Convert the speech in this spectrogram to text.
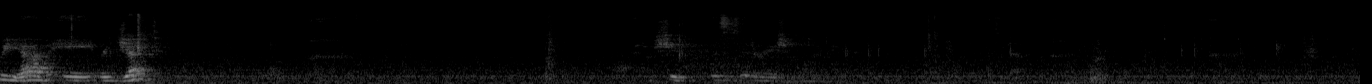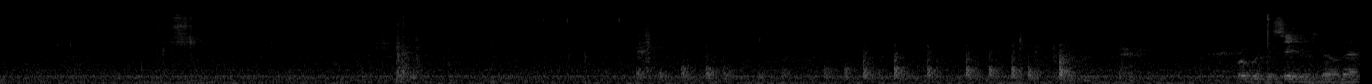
we have a reject. Oh, Shoot, this is iteration one here. Where would decisions go then?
